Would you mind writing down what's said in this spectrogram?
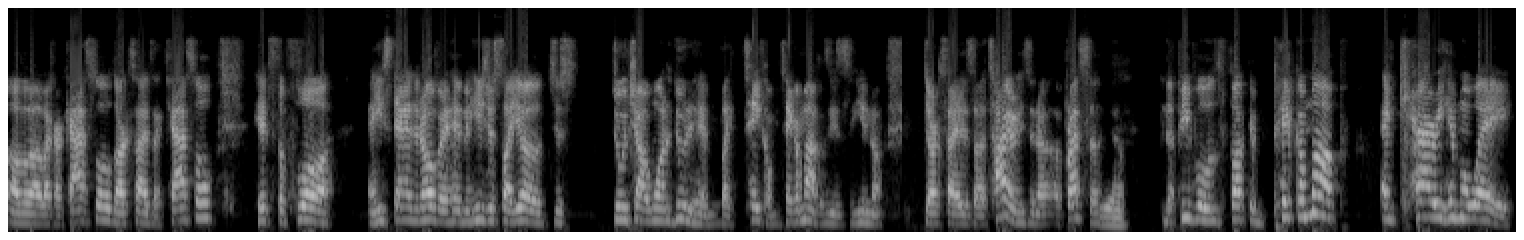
of a, like a castle. Darkseid's a castle, hits the floor, and he's standing over him, and he's just like, "Yo, just do what y'all want to do to him. Like take him, take him out, because he's you know, Darkseid is a tyrant. He's an oppressor." Yeah. The people fucking pick him up and carry him away.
